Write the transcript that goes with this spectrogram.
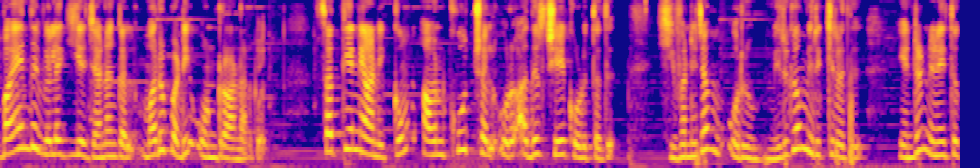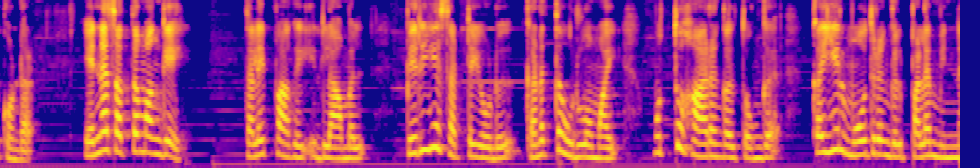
பயந்து விலகிய ஜனங்கள் மறுபடி ஒன்றானார்கள். சத்தியஞானிக்கும் அவன் கூச்சல் ஒரு அதிர்ச்சியை கொடுத்தது. இவனிடம் ஒரு மிருகம் இருக்கிறது. என்று நினைத்து கொண்டார். என்ன சத்தம் அங்கே? தலைப்பாகை இல்லாமல் பெரிய சட்டையோடு கனத்த உருவமாய் முத்து ஹாரங்கள் தொங்க கையில் மோதிரங்கள் பல மின்ன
